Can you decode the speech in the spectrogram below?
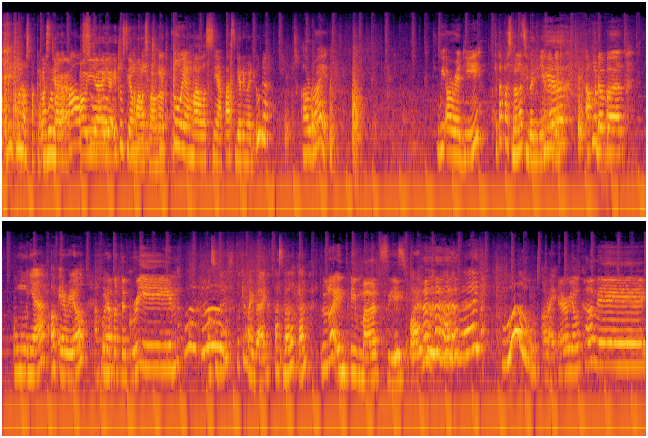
Tapi cuma harus pakai bulu mata palsu. Oh iya, iya, itu sih yang males banget. Itu yang malesnya pas getting ready. Udah. Alright. We are ready. Kita pas banget sih bajunya. Iya. lihat deh. Aku dapat ungunya of Ariel. Aku dapat the green. Also guys, look at my bag. Pas banget kan? Lula intim banget sih. Sparkly banget bag. Woo! Alright, Ariel coming.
